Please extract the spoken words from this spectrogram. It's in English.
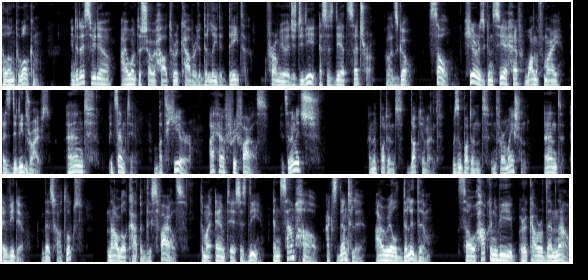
Hello and welcome. In today's video, I want to show you how to recover your deleted data from your HDD, SSD, etc. Let's go. So, here as you can see I have one of my SSD drives and it's empty. But here I have three files. It's an image, an important document with important information and a video. That's how it looks. Now we'll copy these files to my empty SSD and somehow, accidentally, I will delete them. So how can we recover them now?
